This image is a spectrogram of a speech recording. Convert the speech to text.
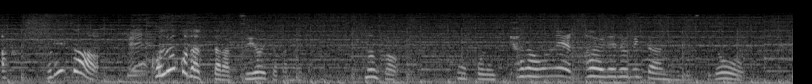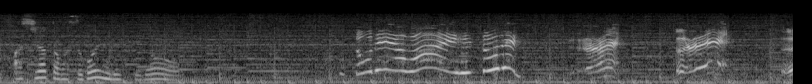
あ！あこれさこの子だったら強いとかない？なんかもうこれキャラをね変えれるみたいなんですけど足跡がすごいんですけど。人でやばい！人でうえうえうえ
